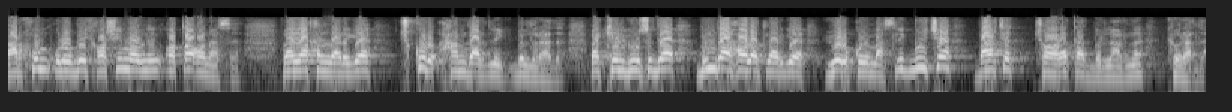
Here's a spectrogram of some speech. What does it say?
marhum ulug'bek hoshimovning ota onasi va yaqinlariga chuqur hamdardlik bildiradi va kelgusida bunday holatlarga yo'l qo'ymaslik bo'yicha barcha chora tadbirlarni ko'radi.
